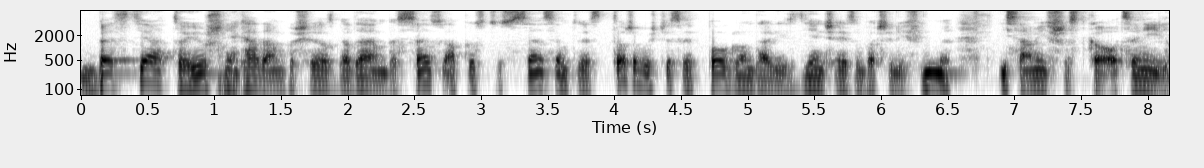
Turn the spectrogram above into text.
bestia, to już nie gadam, bo się rozgadałem bez sensu, a po prostu z sensem to jest to, żebyście sobie pooglądali zdjęcia i zobaczyli filmy i sami wszystko ocenili.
